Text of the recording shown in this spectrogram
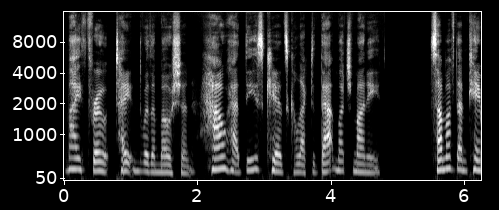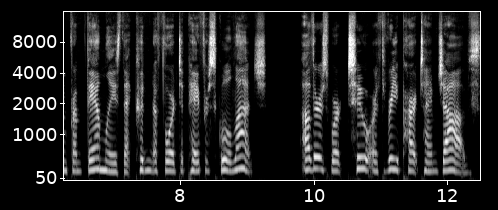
My throat tightened with emotion. How had these kids collected that much money? Some of them came from families that couldn't afford to pay for school lunch. Others worked two or three part time jobs.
